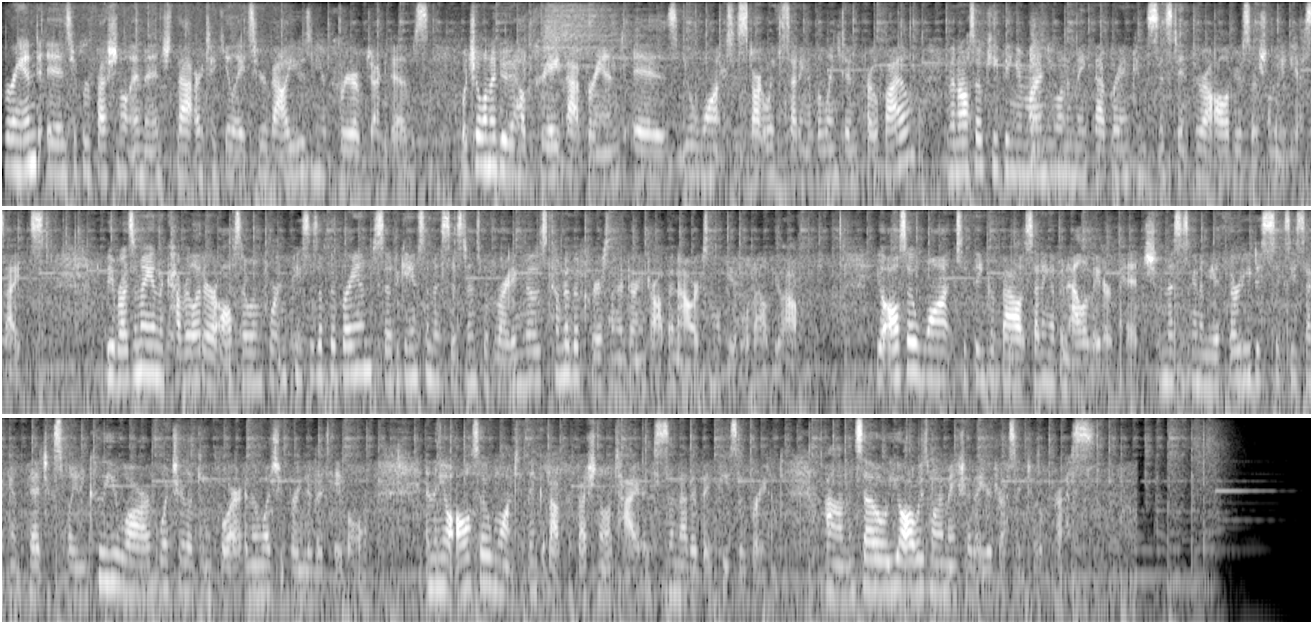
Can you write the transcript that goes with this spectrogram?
Brand is your professional image that articulates your values and your career objectives. What you'll want to do to help create that brand is you'll want to start with setting up a LinkedIn profile, and then also keeping in mind you want to make that brand consistent throughout all of your social media sites. The resume and the cover letter are also important pieces of the brand, so to gain some assistance with writing those, come to the Career Center during drop-in hours and we'll be able to help you out. You'll also want to think about setting up an elevator pitch, and this is going to be a 30 to 60 second pitch explaining who you are, what you're looking for, and then what you bring to the table. And then you'll also want to think about professional attire. This is another big piece of brand. Um, and so you'll always want to make sure that you're dressing to impress.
